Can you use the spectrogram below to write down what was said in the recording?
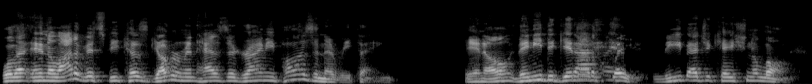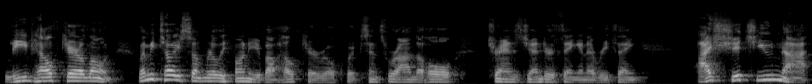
Well and a lot of it's because government has their grimy paws in everything. You know they need to get out of the way. Leave education alone Leave healthcare alone. Let me tell you something really funny about healthcare, real quick, since we're on the whole transgender thing and everything. I shit you not,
